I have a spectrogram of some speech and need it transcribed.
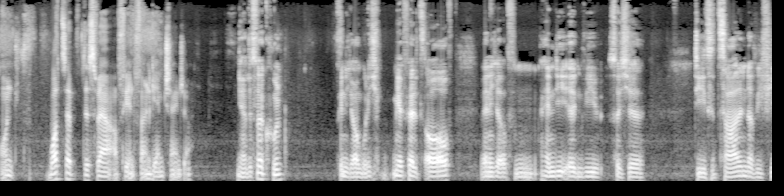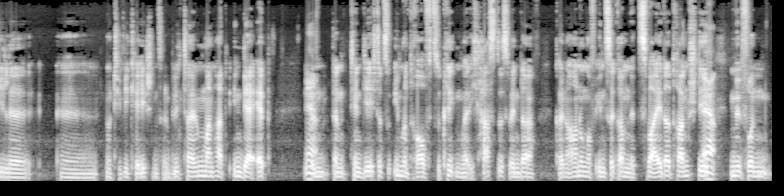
Und WhatsApp, das wäre auf jeden Fall ein Gamechanger. Ja, das wäre cool. Finde ich auch gut. Ich, mir fällt es auch auf, wenn ich auf dem Handy irgendwie solche, diese Zahlen da, wie viele äh, Notifications und Mitteilungen man hat in der App, Ja, dann, dann tendiere ich dazu, immer drauf zu klicken, weil ich hasse es, wenn da, keine Ahnung, auf Instagram eine 2 da dran steht, Ja. mit von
